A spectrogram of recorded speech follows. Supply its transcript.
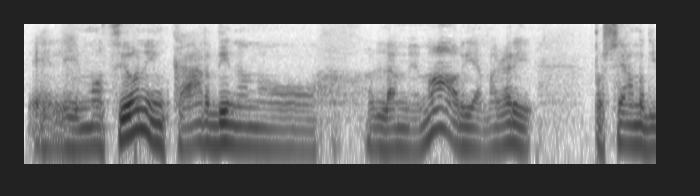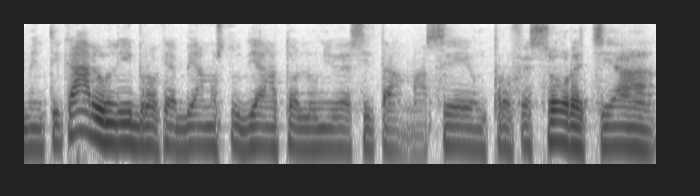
e le emozioni incardinano la memoria, magari possiamo dimenticare un libro che abbiamo studiato all'università, ma se un professore ci ha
